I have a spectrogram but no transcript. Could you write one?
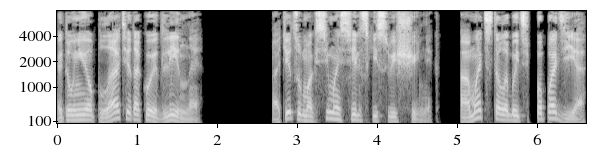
это у нее платье такое длинное. Отец у Максима сельский священник, а мать, стала быть, попадья,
